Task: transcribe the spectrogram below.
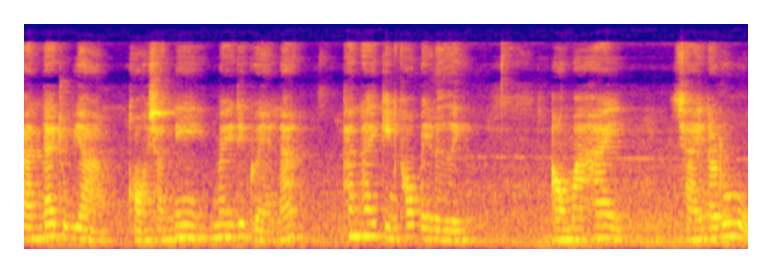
กันได้ทุกอย่างของฉันนี่ไม่ได้แขวนนะ ท่านให้กินเข้าไปเลย เอามาให้ใช้นะลูก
